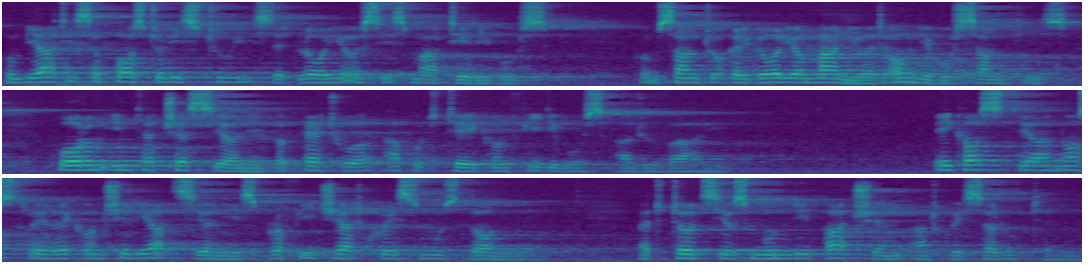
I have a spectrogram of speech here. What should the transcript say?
cum beatis apostolis tuis et gloriosis martyribus, cum sancto Gregorio Magno et omnibus sanctis, quorum intercessione perpetua apud te confidibus adjuvari. Ec ostia nostre reconciliationis proficiat quesumus Domini, et totius mundi pacem atque salutem.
